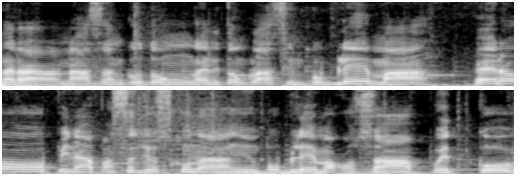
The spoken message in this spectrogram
nararanasan ko tong ganitong klaseng problema pero pinapasa Diyos ko na lang yung problema ko sa puwet ko.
